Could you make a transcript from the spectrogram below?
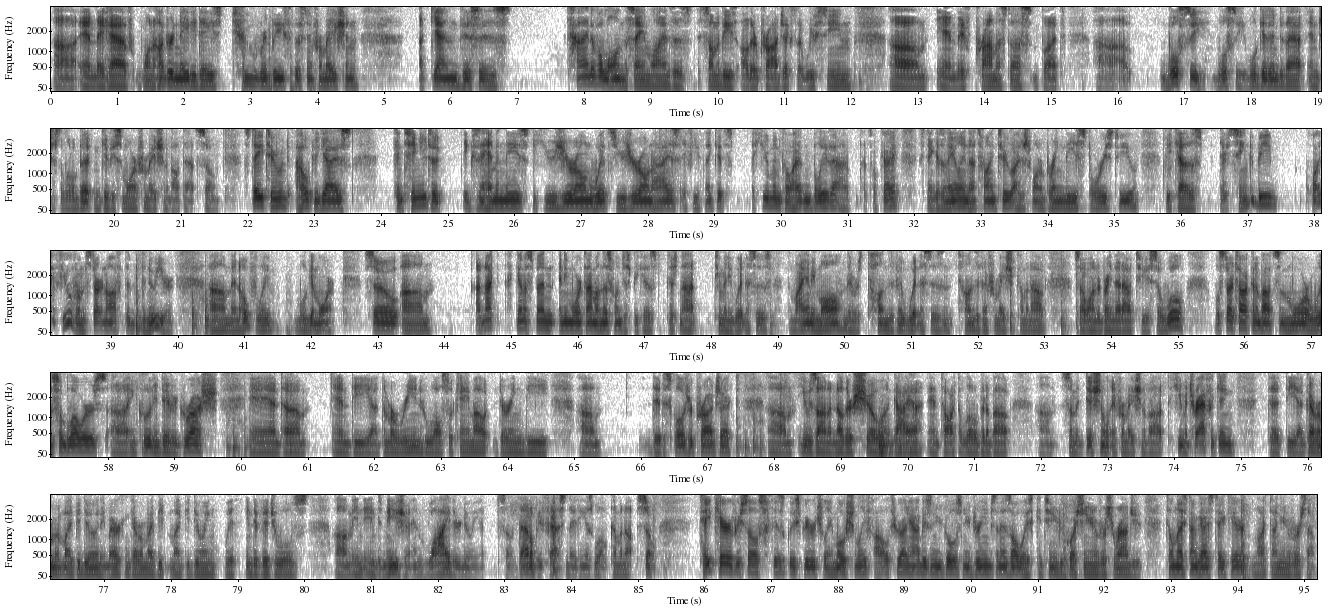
Uh, and they have 180 days to release this information. Again, this is kind of along the same lines as some of these other projects that we've seen, um, and they've promised us, but uh, we'll see. We'll see. We'll get into that in just a little bit and give you some more information about that. So stay tuned. I hope you guys continue to examine these, use your own wits, use your own eyes. If you think it's a human, go ahead and believe that. That's okay. If you think it's an alien, that's fine too. I just want to bring these stories to you because there seem to be quite a few of them starting off the, the new year. Um, and hopefully we'll get more. So um, I'm not going to spend any more time on this one just because there's not too many witnesses. The Miami Mall, there was tons of witnesses and tons of information coming out. So I wanted to bring that out to you. So we'll we'll start talking about some more whistleblowers, uh, including David Grusch and um, and the uh, the Marine who also came out during the um, the Disclosure Project. Um, he was on another show on Gaia and talked a little bit about um, some additional information about human trafficking that the uh, government might be doing, the American government might be might be doing with individuals um, in Indonesia and why they're doing it. So that'll be fascinating as well coming up. So take care of yourselves physically, spiritually, emotionally. Follow through on your hobbies and your goals and your dreams. And as always, continue to question the universe around you. Until next time, guys, take care. Lockdown Universe out.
